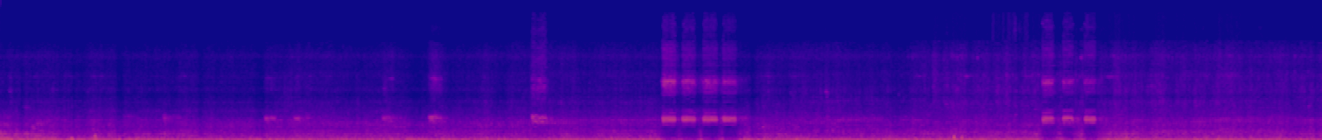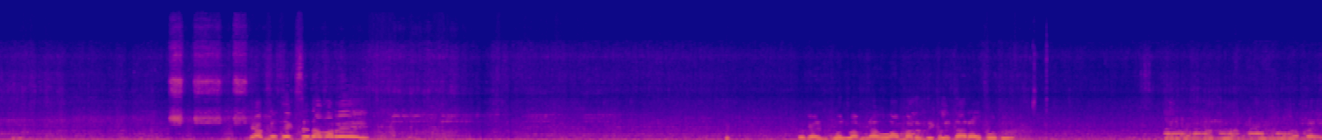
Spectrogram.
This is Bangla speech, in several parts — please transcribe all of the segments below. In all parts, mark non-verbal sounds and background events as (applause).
কেমনে দেখছেন আমারে? বললাম না ও আমারে দেখলে দাঁড়ায় তাই?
